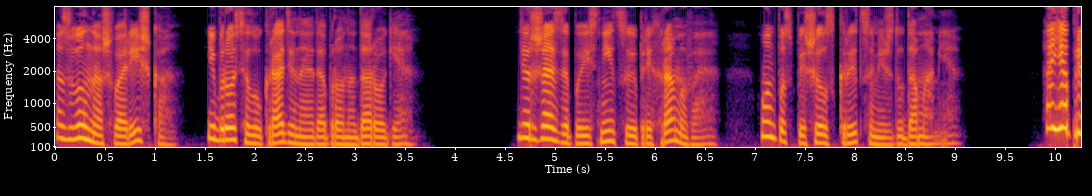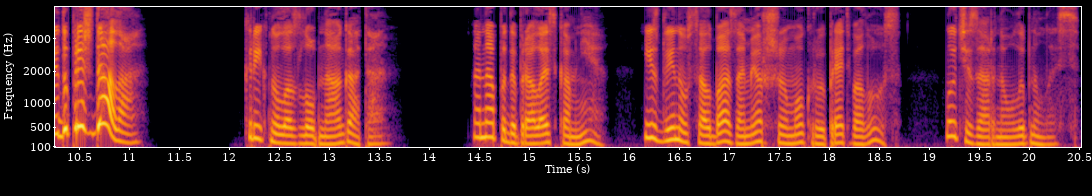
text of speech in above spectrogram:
Звыл наш воришка и бросил украденное добро на дороге. Держась за поясницу и прихрамывая, он поспешил скрыться между домами. «А я предупреждала!» — крикнула злобно Агата. Она подобралась ко мне и, сдвинув со лба замерзшую мокрую прядь волос, лучезарно улыбнулась.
